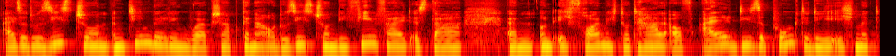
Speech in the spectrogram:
Also du siehst schon ein Teambuilding-Workshop, genau, du siehst schon, die Vielfalt ist da ähm, und ich freue mich total auf all diese Punkte, die ich mit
